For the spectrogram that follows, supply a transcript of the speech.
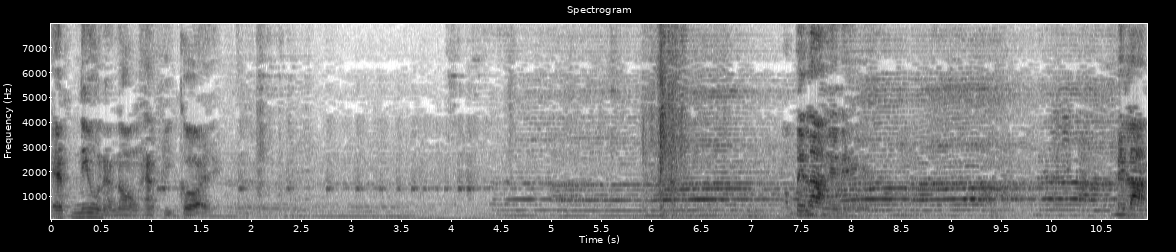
แอดนิวน่ะน้องฮักพี่ก้อย ไปล่างไงเนี่ยไปล่าง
